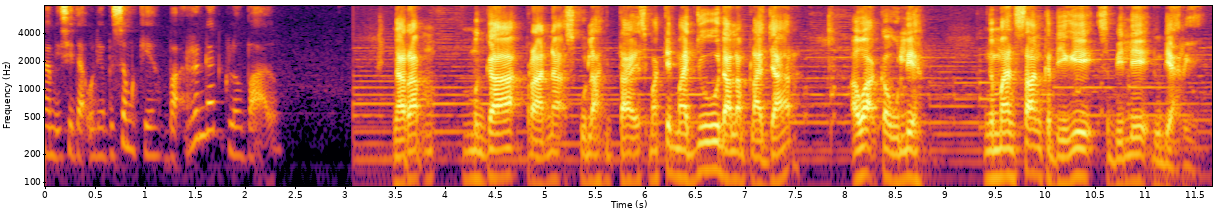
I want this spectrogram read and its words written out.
ngami sidak uliah bersemkih bak renggat global. Ngarap megak peranak sekolah kita semakin maju dalam pelajar, awak kau boleh ngemansang ke diri sebilik dua hari.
